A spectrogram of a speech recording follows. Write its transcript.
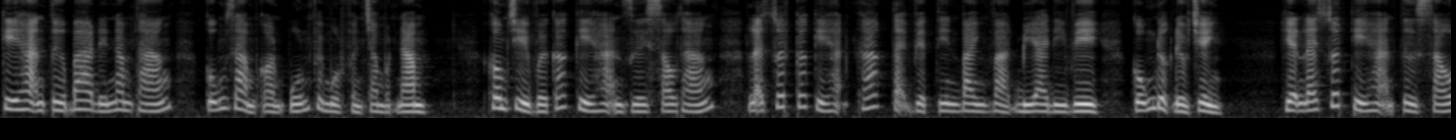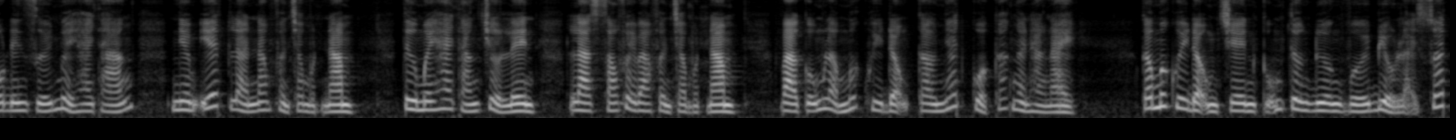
Kỳ hạn từ 3 đến 5 tháng cũng giảm còn 4,1% một năm. Không chỉ với các kỳ hạn dưới 6 tháng, lãi suất các kỳ hạn khác tại Vietinbank và BIDV cũng được điều chỉnh. Hiện lãi suất kỳ hạn từ 6 đến dưới 12 tháng niêm yết là 5% một năm, từ 12 tháng trở lên là 6,3% một năm và cũng là mức huy động cao nhất của các ngân hàng này. Các mức huy động trên cũng tương đương với biểu lãi suất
